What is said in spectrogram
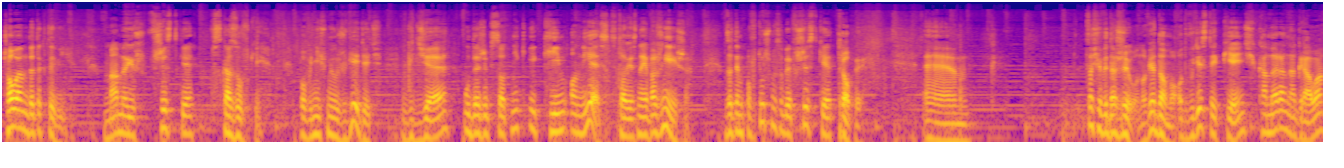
Czołem detektywi. Mamy już wszystkie wskazówki. Powinniśmy już wiedzieć, gdzie uderzy psotnik i kim on jest. To jest najważniejsze. Zatem powtórzmy sobie wszystkie tropy. Em, co się wydarzyło? No wiadomo, o 25 kamera nagrała,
